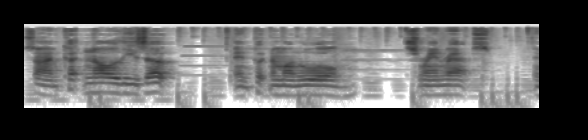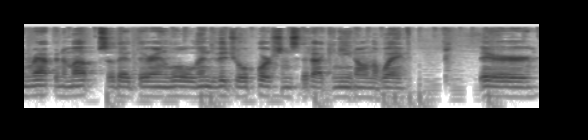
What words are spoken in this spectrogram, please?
So I'm cutting all of these up and putting them on little saran wraps and wrapping them up so that they're in little individual portions that I can eat on the way. They're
